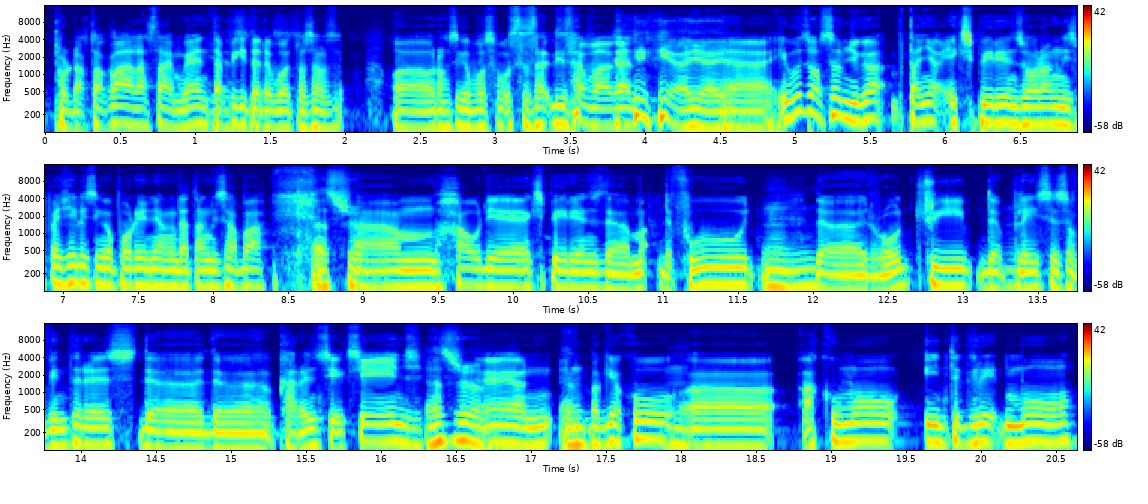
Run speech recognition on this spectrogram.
product talk lah last time kan. Tapi kita ada buat pasal uh, Orang Singapura sesat di Sabah kan. Ya, ya, ya. Uh, It was awesome juga. Tanya experience orang ni Especially Singaporean yang datang di Sabah. That's true. um, How they experience the the food Mm. The road trip The places of interest The the currency exchange. That's true. And, and bagi aku uh, Aku mau integrate more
